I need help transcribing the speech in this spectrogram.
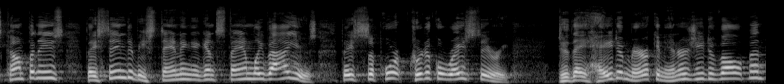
companies, they seem to be standing against family values. They support critical race theory. Do they hate American energy development?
